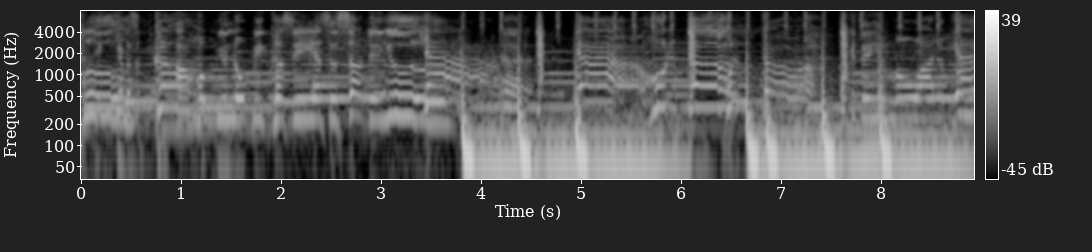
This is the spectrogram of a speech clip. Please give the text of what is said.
clues. Give us a clue. I hope you know because the answer's out to you. Yeah. Yeah. yeah. Who to go? Who to go? Uh, walking to him on water from the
